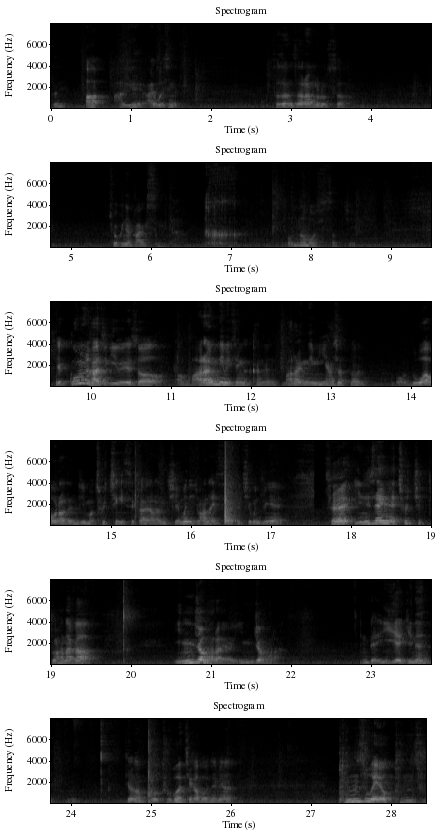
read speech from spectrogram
그랬더니, 아, 아, 예, 알고 있습니다. 서산 사람으로서 저 그냥 가겠습니다. 크, 존나 멋있었지. 이제 꿈을 가지기 위해서 어, 마랑님이 생각하는, 마랑님이 하셨던 뭐 노하우라든지 뭐 철칙이 있을까라는 질문이 좀 하나 있어요. 그 질문 중에 제 인생의 철칙 중 하나가 인정하라요. 인정하라. 근데 이 얘기는 뛰어넘고 두 번째가 뭐냐면 분수예요. 분수.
